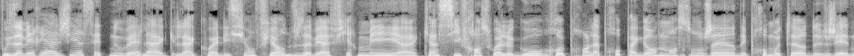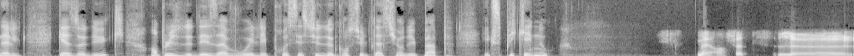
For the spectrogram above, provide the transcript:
Vous avez réagi à cette nouvelle à la coalition Fjord. Vous avez affirmé euh, qu'ainsi François Legault reprend la propagande mensongère des promoteurs de GNL Gazoduc, en plus de désavouer les processus de consultation du pape. Expliquez-nous. Mais en fait, le,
